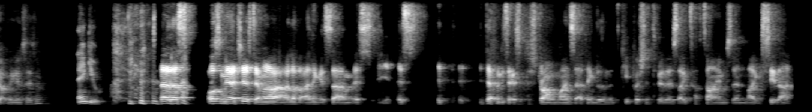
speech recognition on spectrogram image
Got me. You say something? Thank you. no, that's awesome. Yeah, cheers, Tim. I, I love it. I think it's um, it's it's it, it definitely takes a strong mindset. I think doesn't it to keep pushing through those like tough times and like see that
